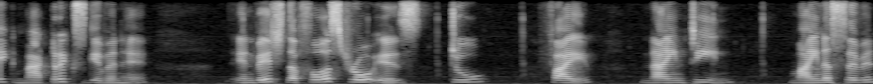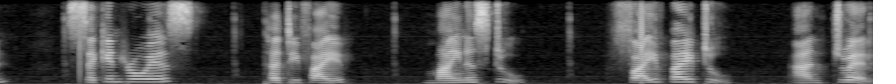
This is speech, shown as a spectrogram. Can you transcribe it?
एक matrix given है in which the first row is 2, 5, 19, minus 7. Second row is 35, minus 2, 5 by 2 and 12.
